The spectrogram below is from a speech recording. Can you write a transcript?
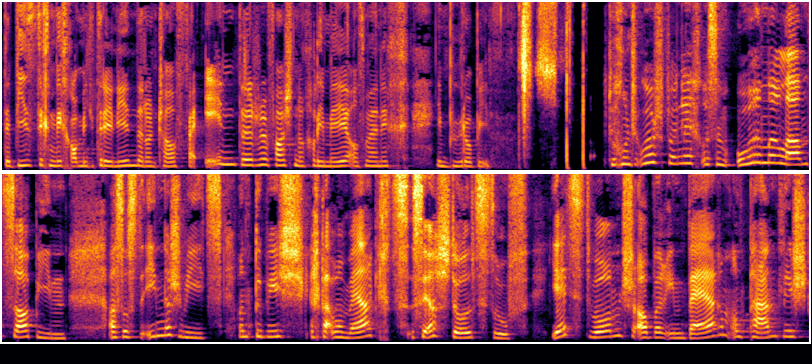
dann beiße ich mich an mich drin und arbeite eher fast noch ein bisschen mehr, als wenn ich im Büro bin. Du kommst ursprünglich aus dem Urnerland, Sabine, also aus der Innerschweiz. Und du bist, ich glaube, man merkt sehr stolz drauf. Jetzt wohnst du aber in Bern und pendelst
